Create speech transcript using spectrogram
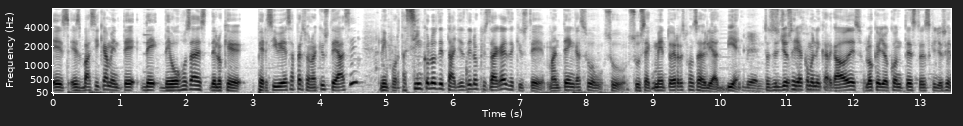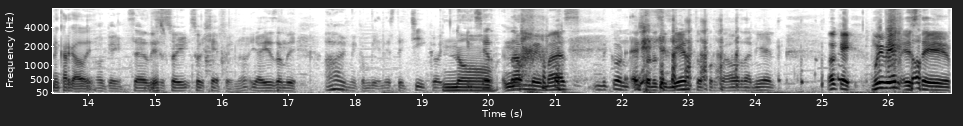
es, es básicamente de, de ojos a de lo que percibe esa persona que usted hace, le importa cinco los detalles de lo que usted haga desde que usted mantenga su, su, su segmento de responsabilidad bien. Bien, Entonces yo sería como el encargado de eso. Lo que yo contesto es que yo soy el encargado de... Ok, o sea, dices, soy, soy jefe, ¿no? Y ahí es donde, ay, me conviene este chico. No, insértame más con, con conocimiento, por favor, Daniel. Ok, muy bien, este...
